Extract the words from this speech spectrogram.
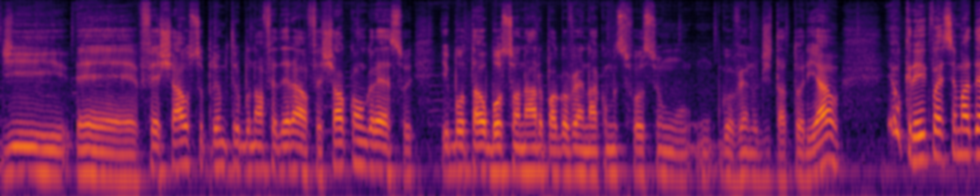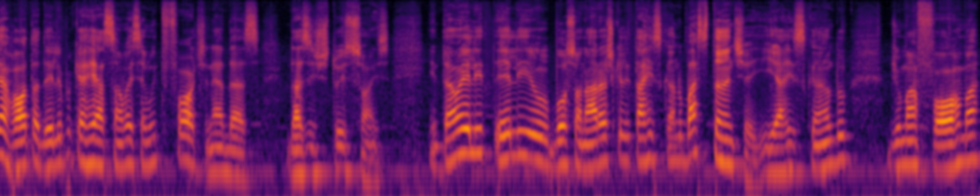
de é, fechar o Supremo Tribunal Federal, fechar o Congresso e botar o Bolsonaro para governar como se fosse um, um governo ditatorial, eu creio que vai ser uma derrota dele, porque a reação vai ser muito forte né, das, das instituições. Então, ele, ele, o Bolsonaro, acho que ele está arriscando bastante e arriscando de uma forma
